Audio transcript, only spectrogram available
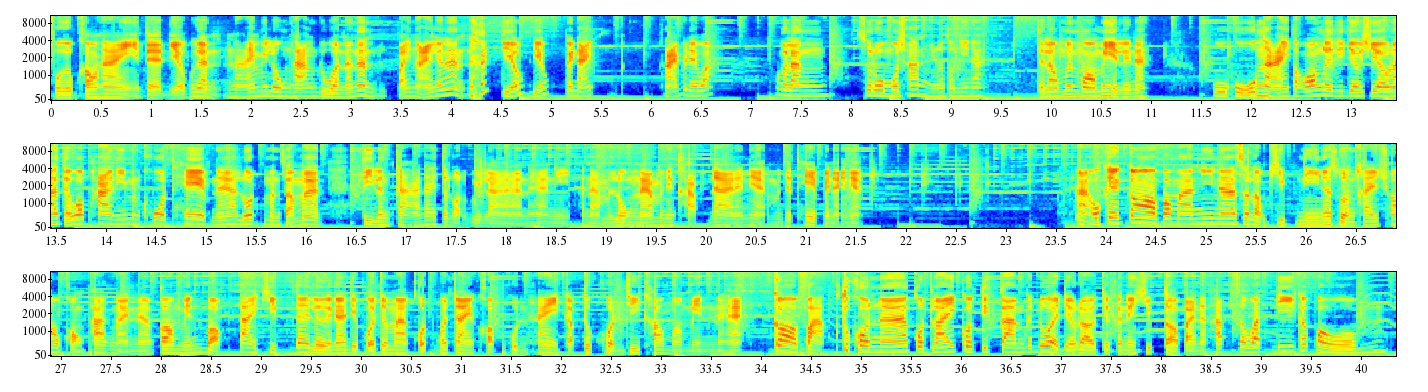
ฟืบเข้าให้ แต่เดี๋ยวเพื่อนนายไม่ลงทางด่วนนะนั่น ไปไหนแล้วนั่น เดี๋ยวเดี๋ยวไปไหน หายไปไหนวะกำลังสโลโมชันอยู่นะตอนนี้นะ แต่เราไม่มองไม่เห็นเลยนะ โอ้โหหงายท้องเลยทีเดียวเชียวนะ แต่ว่าภาคนี้มันโคตรเทพนะ รถมันสามารถตีลังกาได้ตลอดเวลานะฮะนี่ขนาดมันลงน้ำมันยังขับได้นะเนี่ย มันจะเทพไปไหนเนี่ยอะโอเคก็ประมาณนี้นะสำหรับคลิปนี้นะส่วนใครชอบของภาคไหนนะ ก็เม้นบอกใต้คลิปได้เลยนะ เดี๋ยวผมจะมากดหัวใจขอบคุณให้กับทุกคนที่เข้ามาเมนนะฮะก็ฝากทุกคนนะ กดไลค์กดติดตามกันด้วย เดี๋ยวเราเจอกันในคลิปต่อไปนะครับ สวัสดีครับผม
